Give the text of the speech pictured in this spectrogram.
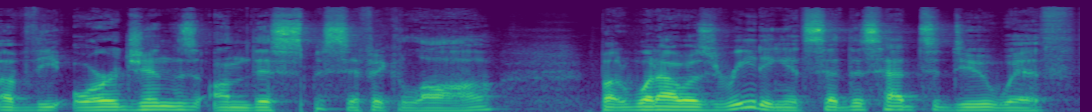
of the origins on this specific law, But what I was reading, it said this had to do with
